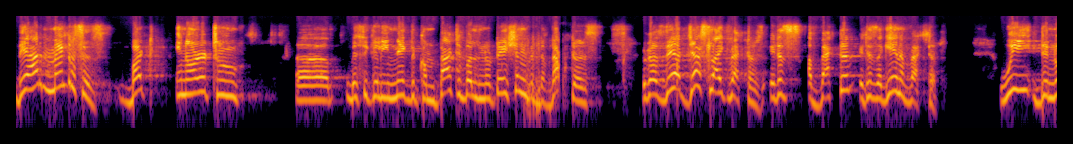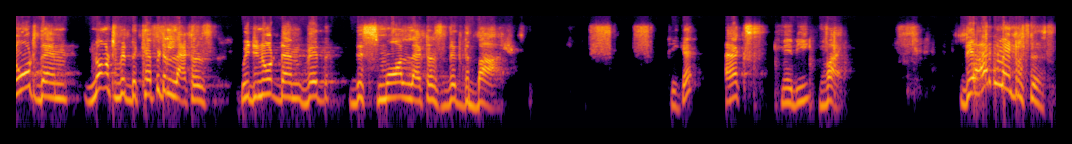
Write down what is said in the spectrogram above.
they are matrices. But in order to uh, basically make the compatible notation with the vectors, because they are just like vectors. It is a vector, it is again a vector. We denote them not with the capital letters, we denote them with the small letters with the bar. Okay? X, maybe Y. They are matrices.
